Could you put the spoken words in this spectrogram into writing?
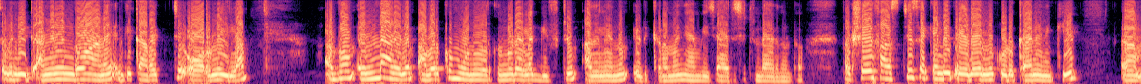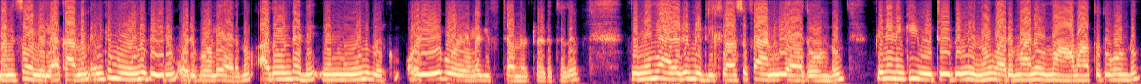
സെവന്റി എയ്റ്റ് അങ്ങനെ എന്തോ ആണ് എനിക്ക് കറക്റ്റ് ഓർമ്മയില്ല. അപ്പം എന്താണേലും അവർക്കും മൂന്ന് പേർക്കും കൂടെയുള്ള ഗിഫ്റ്റും അതിൽ നിന്നും എടുക്കണമെന്ന് ഞാൻ വിചാരിച്ചിട്ടുണ്ടായിരുന്നു കേട്ടോ പക്ഷേ ഫസ്റ്റ് സെക്കൻഡ് തേർഡ് എന്ന് കൊടുക്കാൻ എനിക്ക് മനസ്സ് കാരണം എനിക്ക് മൂന്ന് പേരും ഒരുപോലെയായിരുന്നു. അതുകൊണ്ട് തന്നെ ഞാൻ മൂന്ന് പേർക്കും ഒരേപോലെയുള്ള ഗിഫ്റ്റാണ് കേട്ടോ എടുത്തത്. പിന്നെ ഞാനൊരു മിഡിൽ ക്ലാസ് ഫാമിലി ആയതുകൊണ്ടും പിന്നെ എനിക്ക് യൂട്യൂബിൽ നിന്നും വരുമാനം ഒന്നും ആവാത്തത് കൊണ്ടും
